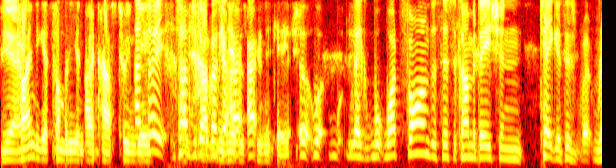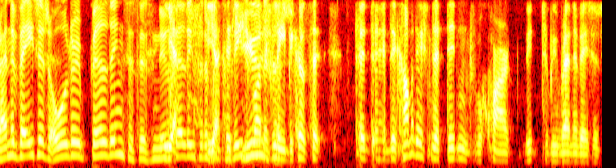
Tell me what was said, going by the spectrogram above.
yeah. trying to get somebody in IPAS to engage. I'm sorry, Tom, to go question. Are, are, uh, like, what form does this accommodation take? Is this renovated older buildings? Is this new yes, buildings that have yes, been completed? usually because it, the, the, the, accommodation that didn't require to be renovated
